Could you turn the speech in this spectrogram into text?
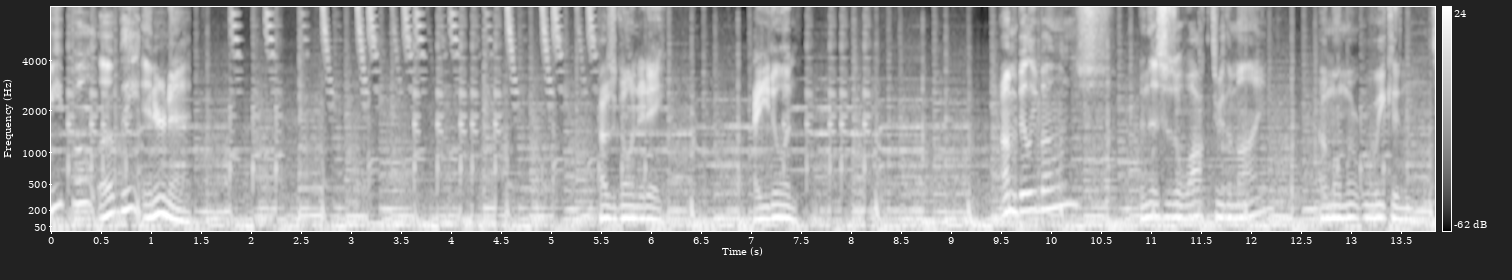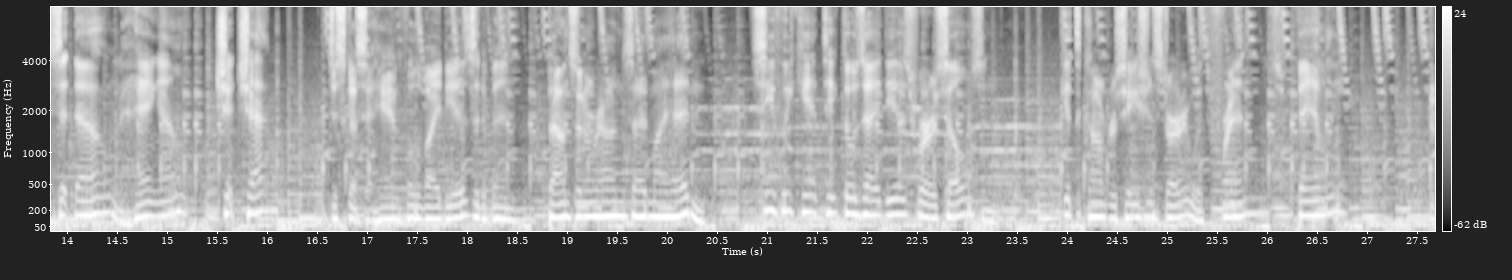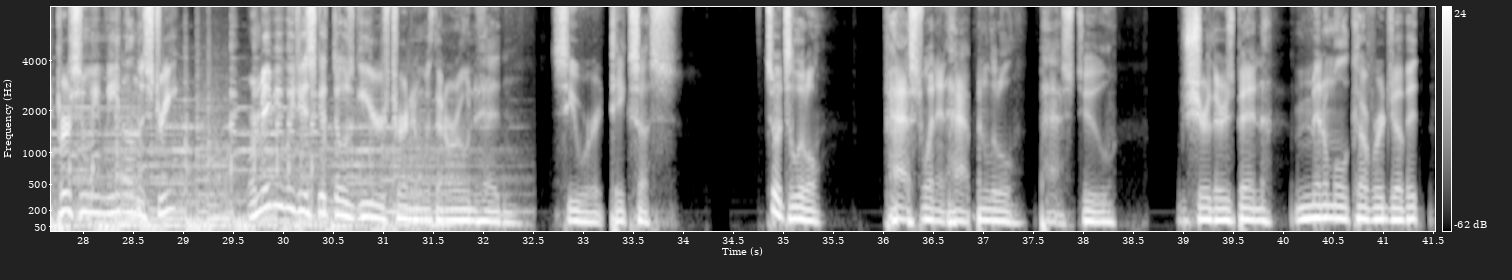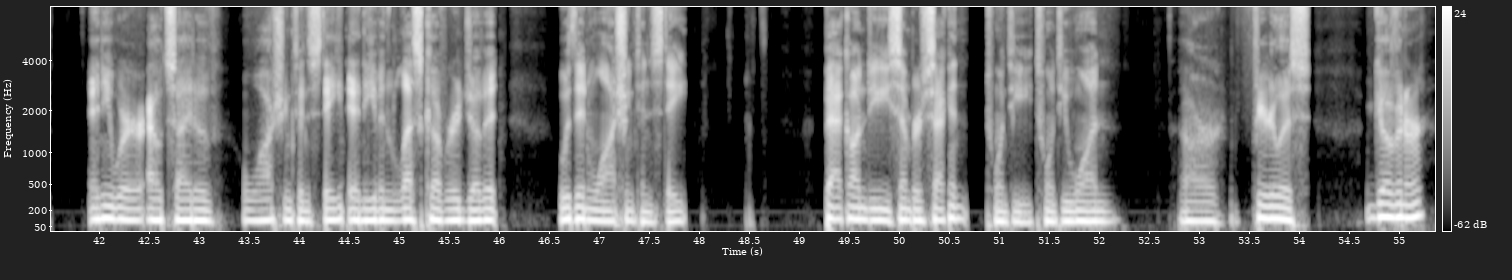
People of the internet. How's it going today? How you doing? I'm Billy Bones, and this is a walk through the mind, a moment where we can sit down, hang out, chit chat, discuss a handful of ideas that have been bouncing around inside my head, and see if we can't take those ideas for ourselves and get the conversation started with friends, family, the person we meet on the street, or maybe we just get those gears turning within our own head and see where it takes us. So it's a little past when it happened, a little past due. I'm sure there's been minimal coverage of it anywhere outside of Washington State and even less coverage of it within Washington State. Back on December 2nd, 2021, our fearless governor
